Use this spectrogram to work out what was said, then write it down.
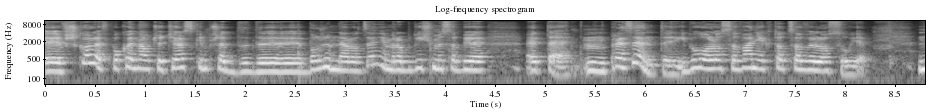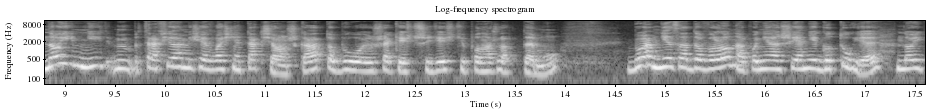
Y, W szkole w pokoju nauczycielskim przed y, Bożym Narodzeniem robiliśmy sobie e, te mm, prezenty i było losowanie, kto co wylosuje. No i mi, trafiła mi się właśnie ta książka, to było już jakieś 30 ponad lat temu. Byłam niezadowolona, ponieważ ja nie gotuję, no i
